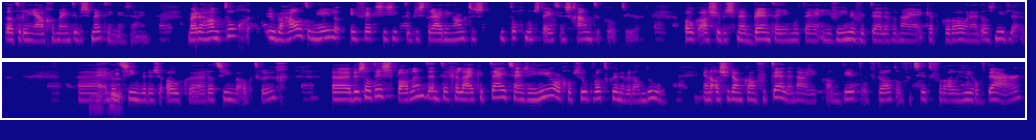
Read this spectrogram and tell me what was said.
dat er in jouw gemeente besmettingen zijn. Maar er hangt toch, überhaupt om hele infectieziektebestrijding, hangt dus toch nog steeds een schaamtecultuur. Ook als je besmet bent en je moet tegen je vrienden vertellen van nou ja, ik heb corona, dat is niet leuk. Uh, en dat zien we dus ook, uh, dat zien we ook terug. Uh, dus dat is spannend. En tegelijkertijd zijn ze heel erg op zoek, wat kunnen we dan doen? En als je dan kan vertellen, nou je kan dit of dat, of het zit vooral hier of daar.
